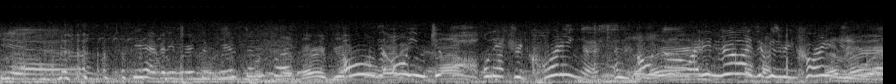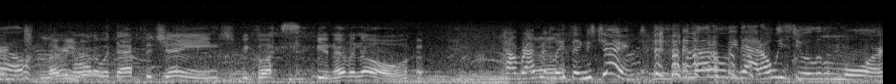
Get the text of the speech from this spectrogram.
Yeah. Do you have any words of wisdom for us? Very beautiful. Oh, the- oh, you do. Uh, Oh, that's recording us. Oh no, I didn't realize it was recording you. Well, Learn how to adapt to change because you never know. How rapidly things change. and not only that, always do a little more.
